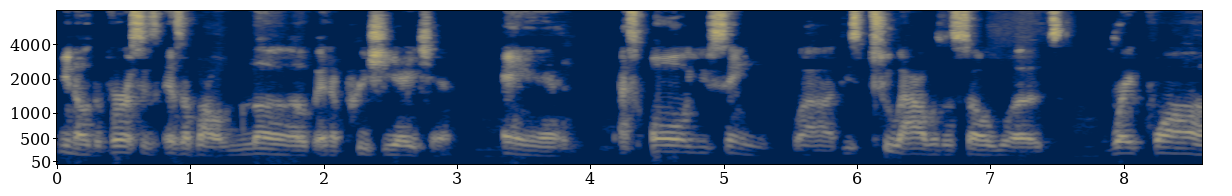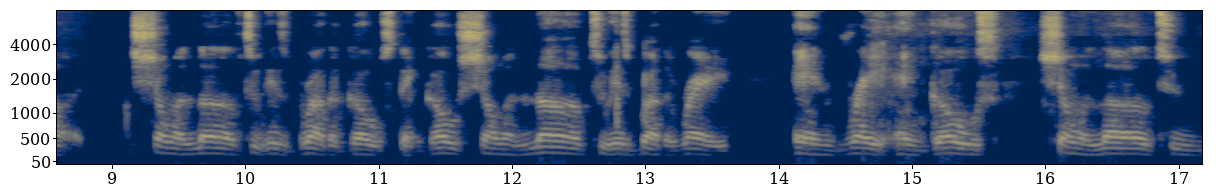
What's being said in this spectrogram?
you know, the Verzuz is about love and appreciation, and that's all you seen. Wow, these two hours or so was Raekwon showing love to his brother Ghost, and Ghost showing love to his brother Ray, and Ray and Ghost showing love to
